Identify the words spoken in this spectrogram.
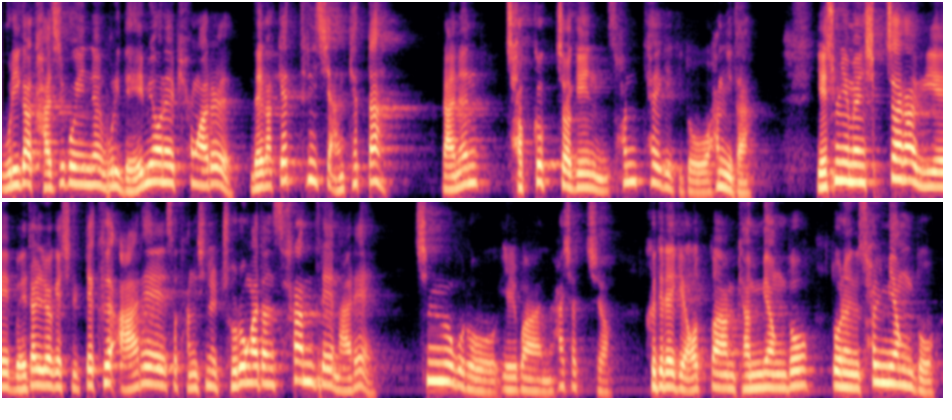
우리가 가지고 있는 우리 내면의 평화를 내가 깨뜨리지 않겠다라는 적극적인 선택이기도 합니다. 예수님은 십자가 위에 매달려 계실 때 그 아래에서 당신을 조롱하던 사람들의 말에 침묵으로 일관하셨죠. 그들에게 어떠한 변명도 또는 설명도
